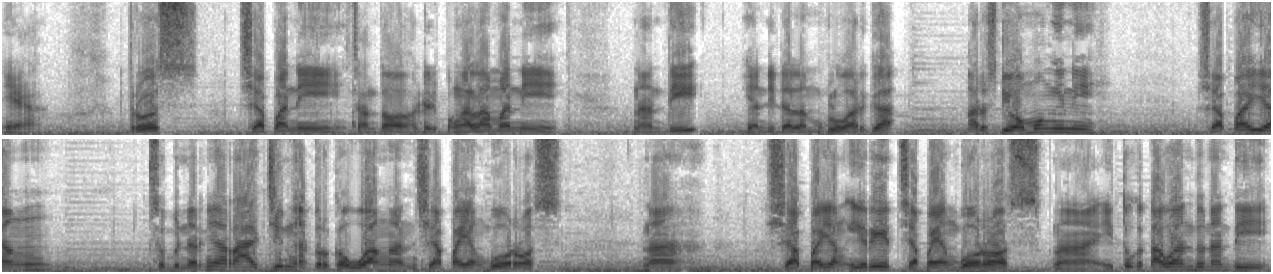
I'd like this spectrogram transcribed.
ya. Terus siapa nih? Contoh dari pengalaman nih. Nanti yang di dalam keluarga harus diomongin nih. Siapa yang sebenarnya rajin ngatur keuangan, siapa yang boros. Nah, siapa yang irit, siapa yang boros. Nah, itu ketahuan tuh nanti,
